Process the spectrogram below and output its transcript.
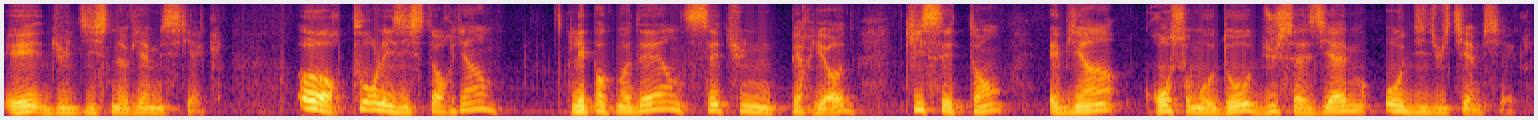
et du XIXe siècle. Or, pour les historiens, l'époque moderne, c'est une période qui s'étend, eh bien, grosso modo, du XVIe au XVIIIe siècle,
